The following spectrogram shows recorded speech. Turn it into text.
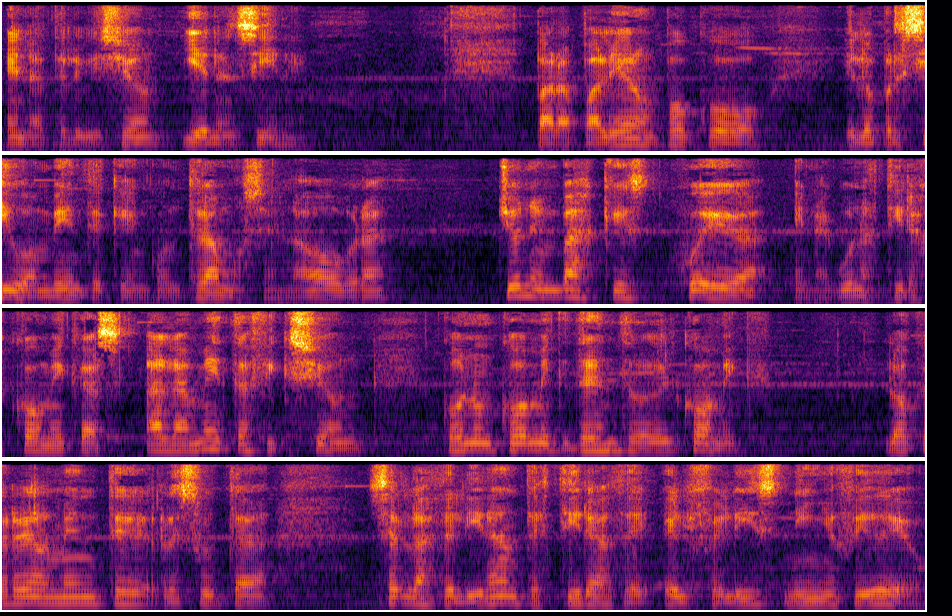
en la televisión y en el cine. Para paliar un poco el opresivo ambiente que encontramos en la obra, John Vázquez juega en algunas tiras cómicas a la metaficción con un cómic dentro del cómic, lo que realmente resulta ser las delirantes tiras de El feliz niño Fideo,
